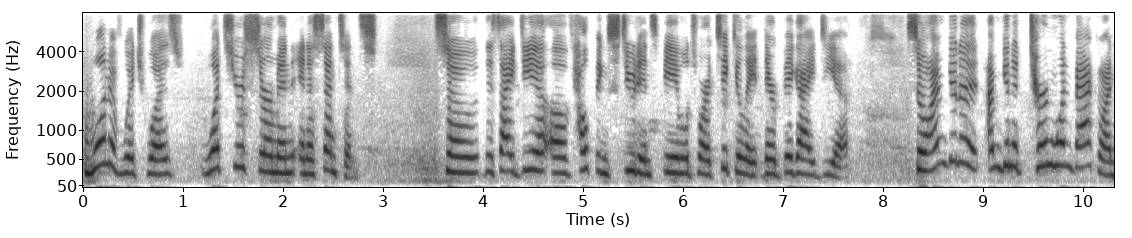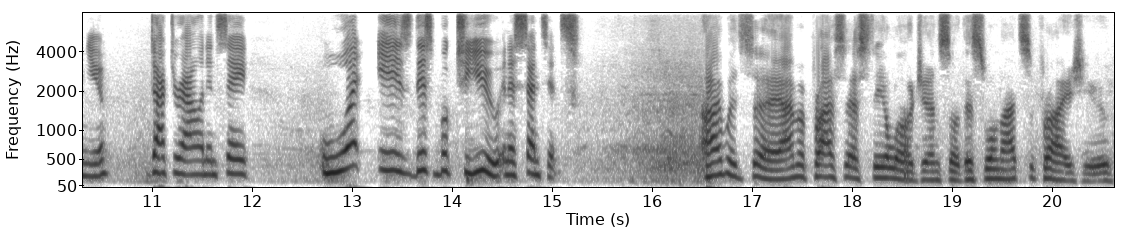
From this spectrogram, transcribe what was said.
One of which was, "What's your sermon in a sentence?" So this idea of helping students be able to articulate their big idea. So I'm gonna I'm gonna turn one back on you, Dr. Allen, and say, what is this book to you in a sentence? I would say I'm a process theologian, so this will not surprise you.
